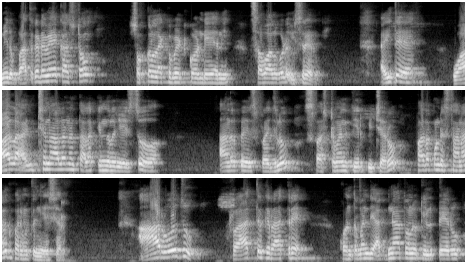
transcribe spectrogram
మీరు బతకడమే కష్టం. సుక్కలు లెక్క పెట్టుకోండి అని సవాలు కూడా విసిరారు. అయితే వాళ్ళ అంచనాలను తలకిందులు చేస్తూ ఆంధ్రప్రదేశ్ ప్రజలు స్పష్టమైన తీర్పు ఇచ్చారు. పదకొండు స్థానాలకు పరిమితం చేశారు. ఆ రోజు రాత్రికి రాత్రే కొంతమంది అజ్ఞాతంలోకి వెళ్ళిపోయారు.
